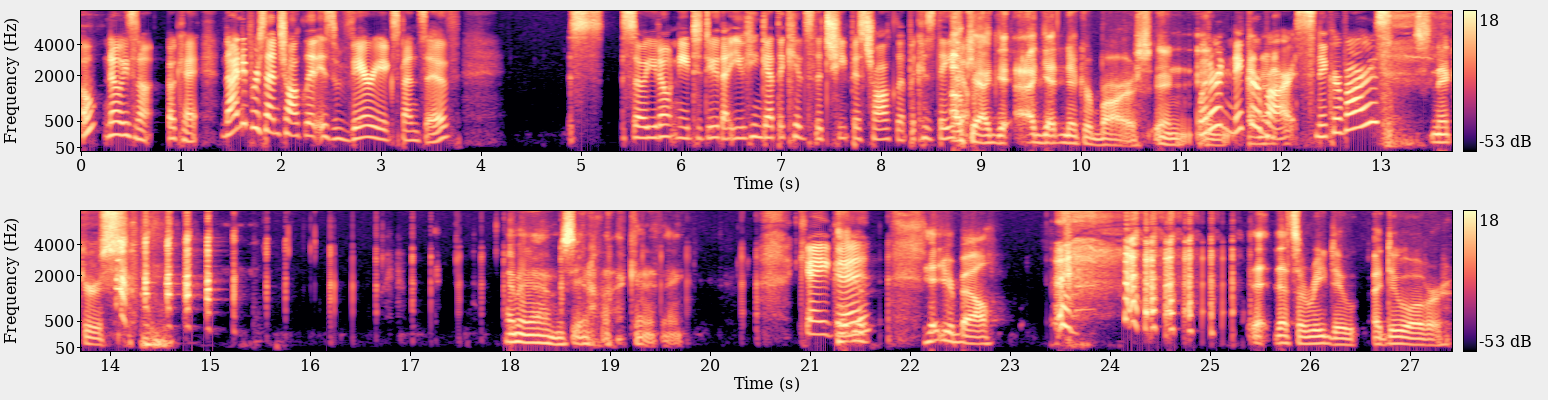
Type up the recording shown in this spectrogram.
Oh, no, he's not. Okay. 90% chocolate is very expensive. S- So you don't need to do that. You can get the kids the cheapest chocolate because they. Okay, I'd get I'd get Knicker bars and What are Knicker bars? Snicker bars? Snickers, M and M's, you know that kind of thing. Okay, Hit your- good. Hit your bell. That- that's a redo, a do over.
